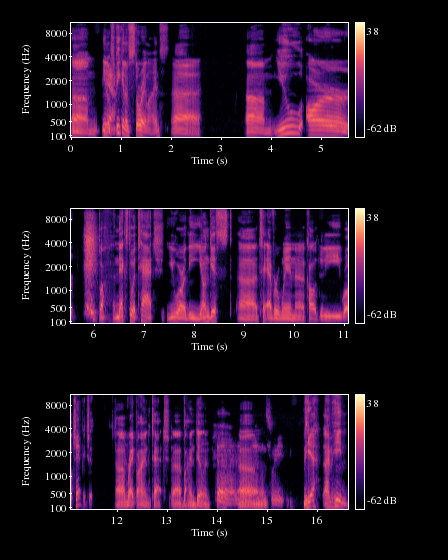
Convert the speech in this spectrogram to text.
Um you know, speaking of storylines, uh um, you are next to attach. You are the youngest uh, to ever win a Call of Duty World Championship. Um, right behind attach, uh, behind Dylan. um, that's sweet. Yeah, I mean,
